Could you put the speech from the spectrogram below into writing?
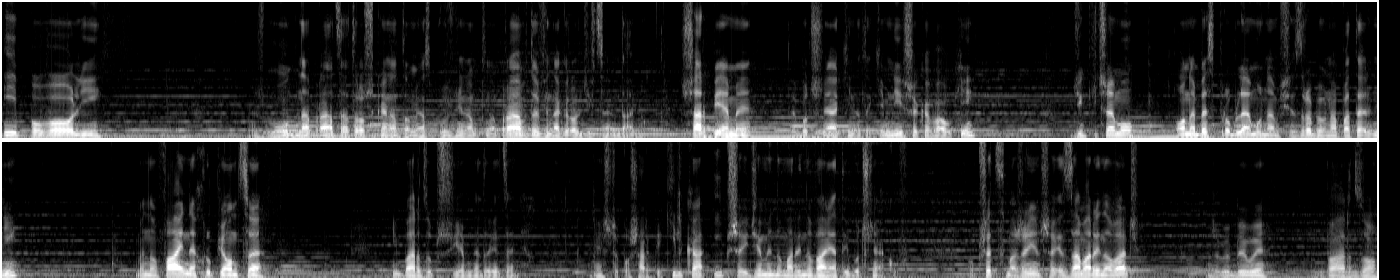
i powoli żmudna praca troszkę, natomiast później nam to naprawdę wynagrodzi w całym daniu. Szarpiemy te boczniaki na takie mniejsze kawałki, dzięki czemu one bez problemu nam się zrobią na patelni. Będą fajne, chrupiące i bardzo przyjemne do jedzenia. Jeszcze poszarpię kilka i przejdziemy do marynowania tych boczniaków. Bo przed smażeniem trzeba je zamarynować, żeby były bardzo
